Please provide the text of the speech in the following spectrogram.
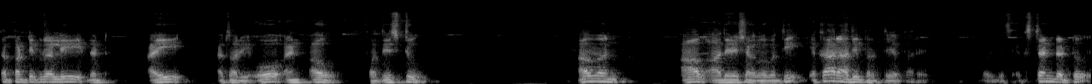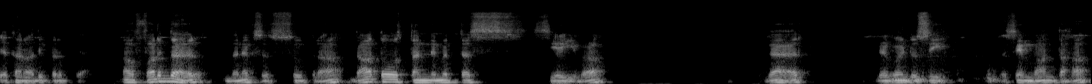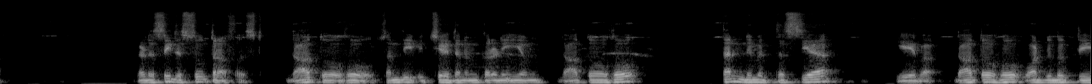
the particularly that i uh, sorry o and au for these two av and av adesha bhavati yakaradi pratyaya pare so it is extended to yakaradi pratyaya now further the next sutra dhatos tan nimittasya there we are going to see the same vantaha let us see the sutra first धातोः सन्धि विच्छेदनं करणीयं धातोः तन्निमित्तस्य एव धातोः what विभक्ति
